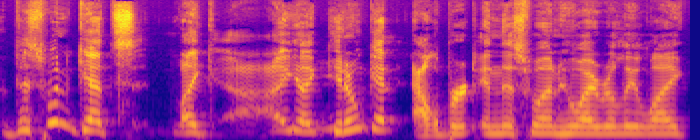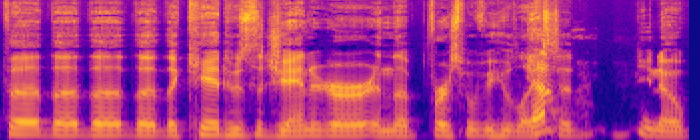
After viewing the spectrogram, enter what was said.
this one gets like I like you don't get Albert in this one, who I really like the the the the the kid who's the janitor in the first movie who likes Yeah. to you know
